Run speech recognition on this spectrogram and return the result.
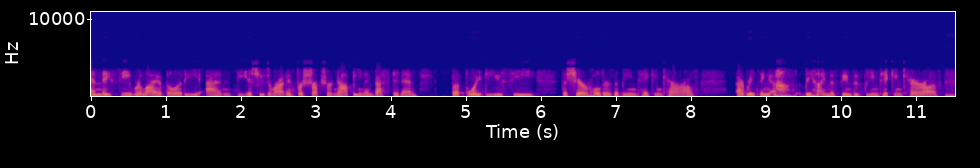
and they see reliability and the issues around infrastructure not being invested in. But boy, do you see the shareholders are being taken care of. Everything else behind the scenes is being taken care of, mm.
